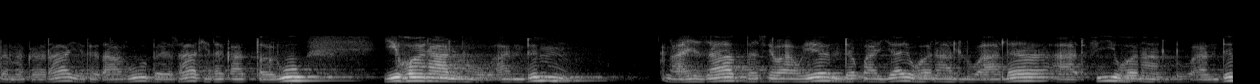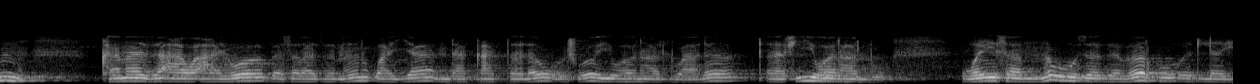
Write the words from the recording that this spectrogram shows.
በመከራ የተጣሉ በእሳት የተቃጠሉ ይሆናሉ። አንድም አሕዛብ በፄዋዌ እንደ ቋያ ይሆናሉ አለ አጥፊ ይሆናሉ። አንድም ከመዝአወአዮ በሰባ ዘመን ቋያ እንዳቃጠለው እሾህ ይሆናሉ አለ ጠፊ ይሆናሉ። ወይሰምዑ ዘገበርኩ እለሂ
